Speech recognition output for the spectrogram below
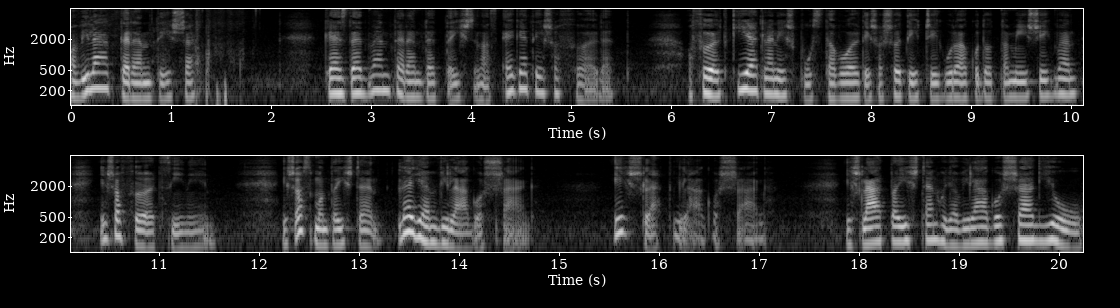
A világ teremtése. Kezdetben teremtette Isten az eget és a földet. A föld kietlen és puszta volt, és a sötétség uralkodott a mélységben és a föld színén. És azt mondta Isten, legyen világosság. És lett világosság. És látta Isten, hogy a világosság jó,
